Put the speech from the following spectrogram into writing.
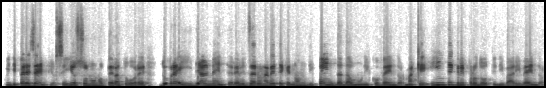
Quindi per esempio se io sono un operatore dovrei idealmente realizzare una rete che non dipenda da un unico vendor, ma che integri prodotti di vari vendor.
